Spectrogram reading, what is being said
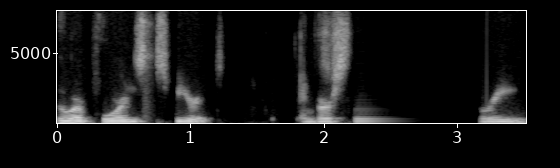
who are poor in spirit in verse 3.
